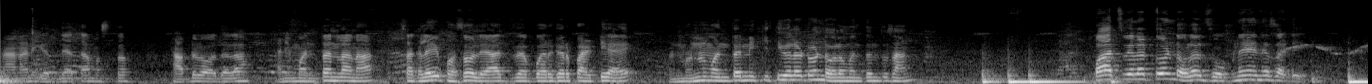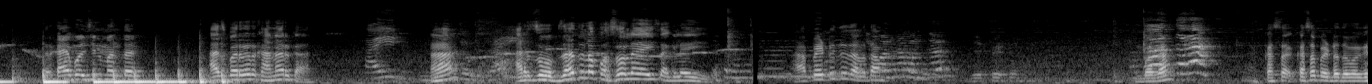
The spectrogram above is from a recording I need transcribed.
नानाने घेतले आता मस्त. थापडल वाजायला आणि मंथनला ना सगळेही फसवले. आज बर्गर पार्टी आहे. म्हणून मंथननी किती वेळा तोंड ठेवलं मंथन तू सांग. पाच वेळा तोंड ठेवलं झोपणे येण्यासाठी. तर काय बोलशील मंथन? आज बर्गर खाणार का? हा? अरे झोप जा तुला फसवलं आहे सगळ्याही हा पेटू ते झालं थांब. बघा. कसा कसा पेटवतो बघा.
